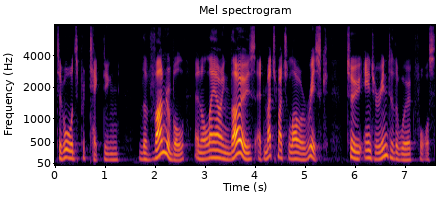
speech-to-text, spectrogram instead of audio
towards protecting the vulnerable and allowing those at much much lower risk to enter into the workforce.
